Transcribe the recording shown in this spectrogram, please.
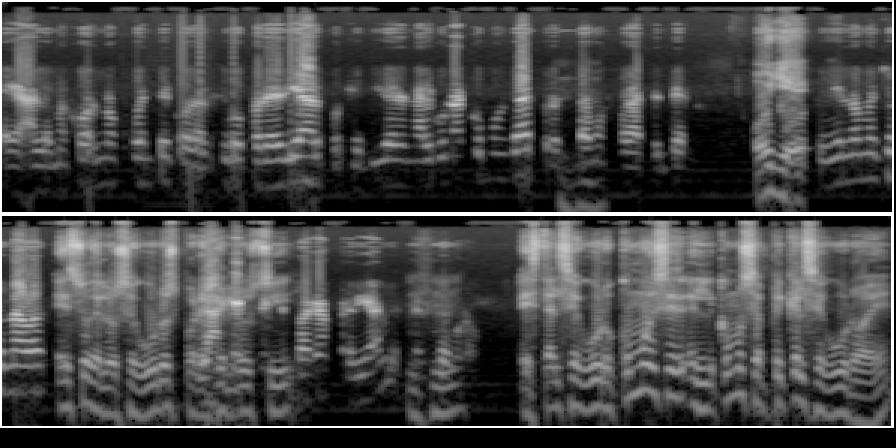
eh, a lo mejor no cuenten con el recibo predial porque viven en alguna comunidad, pero estamos para atenderlos. Oye, bien lo mencionabas, eso de los seguros, por ejemplo, sí. paga predial, está el seguro. Está el seguro. ¿Cómo, es el, ¿Cómo se aplica el seguro, eh?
